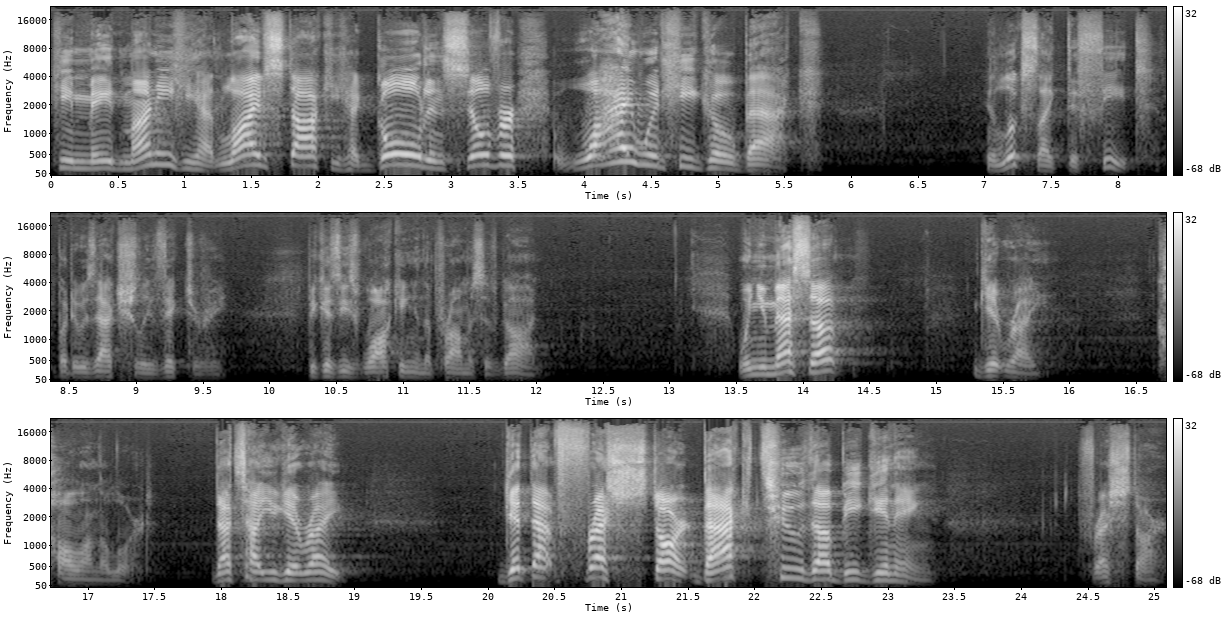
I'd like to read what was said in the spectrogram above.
He made money, he had livestock, he had gold and silver. Why would he go back? It looks like defeat, but it was actually victory because he's walking in the promise of God. When you mess up, get right. Call on the Lord. That's how you get right. Get that fresh start back to the beginning. Fresh start.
